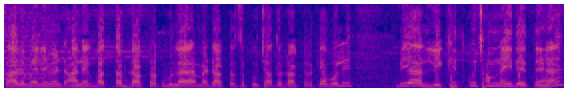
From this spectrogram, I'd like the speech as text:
सारे मैनेजमेंट आने के बाद तब डॉक्टर को बुलाया। मैं डॉक्टर से पूछा तो डॉक्टर क्या बोली, भैया, लिखित कुछ हम नहीं देते हैं।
